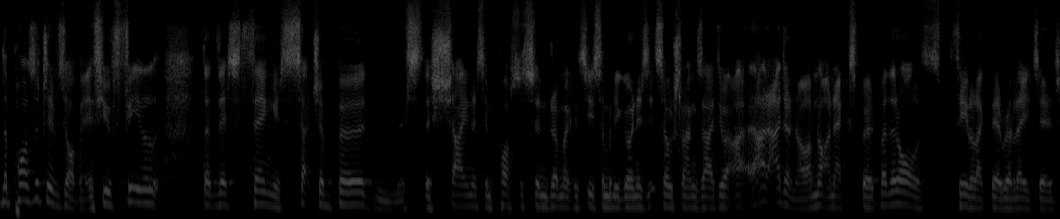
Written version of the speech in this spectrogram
the positives of it. If you feel that this thing is such a burden, this this shyness, imposter syndrome, I can see somebody going, "Is it social anxiety?" I, I, I don't know. I'm not an expert, but they all feel like they're related.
